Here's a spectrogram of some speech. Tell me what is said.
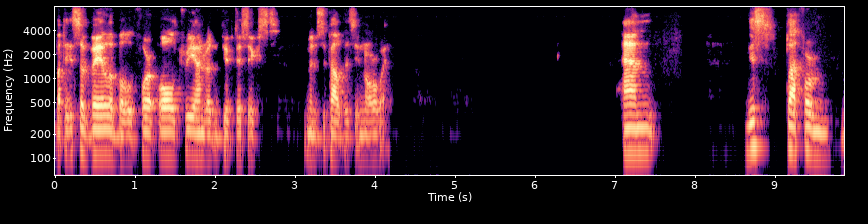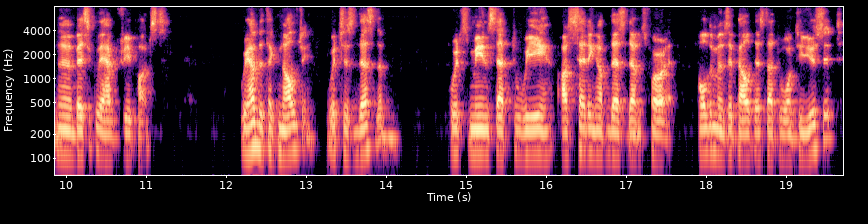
but it's available for all 356 municipalities in Norway. And this platform uh, basically have three parts. We have the technology, which is Decidim, which means that we are setting up Decidims for all the municipalities that want to use it.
